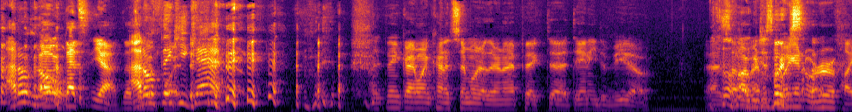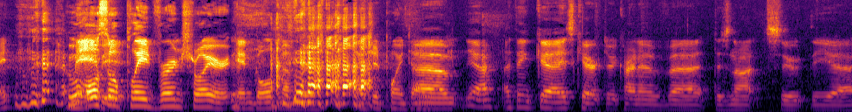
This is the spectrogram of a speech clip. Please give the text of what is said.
I don't know. oh, that's yeah. That's a I don't good think he can. I think I went kind of similar there, and I picked uh, Danny DeVito. As, So uh, are we just going in order of height? Who Maybe. also played Verne Troyer in Goldmember? I should point out. Um, yeah, I think uh, his character kind of uh, does not suit the uh,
